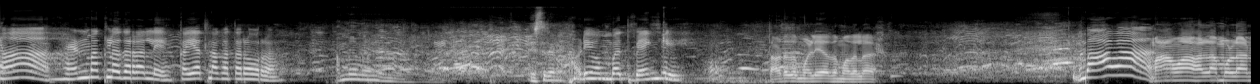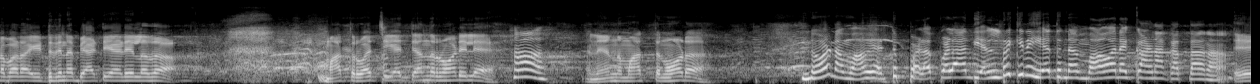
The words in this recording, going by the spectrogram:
ಹಾ ಹೆಣ್ಮಕ್ಳು ಅದಾರ ಅಲ್ಲಿ ಕೈ ಹತ್ಲಾಕತ್ತಾರ ಅವ್ರು. ಹೊಡಿ ಒಂಬತ್ತು ಬೆಂಕಿ. ತಾಡದ ಮಳೆ ಅದ ಮೊದಲ. ಮಾವ. ಮಾವ ಹಳ್ಳ ಮುಳ್ಳ ಅನ್ಬೇಡ ಇಟ್ಟು ದಿನ ಬ್ಯಾಟಿ ಆಡಿಲ್ಲದ. ಮಾತ್ರ ರೊಚ್ಚಿ ಎತ್ತಿ ಅಂದ್ರೆ ನೋಡಿಲ್ಲೇ ಹಾ. ನೆನ್ನ ಮತ್ತೆ ನೋಡ. ನೋಡ್ ನಮ್ಮ ಮಾವ ಎಷ್ಟು ಪಳ ಪಳ ಅಂತ ಎಲ್ರಿಗಿನ ಎದ್ದು ನಮ್ಮ ಮಾವನ ಕಾಣಕತ್ತಾನ. ಏ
